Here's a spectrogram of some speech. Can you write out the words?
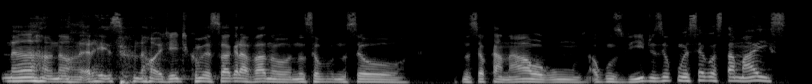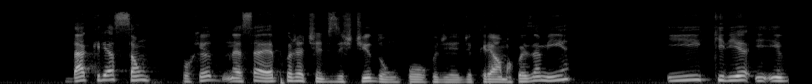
Não, não, não era isso. Não, a gente começou a gravar no, no, seu, no, seu, no seu canal alguns, alguns vídeos e eu comecei a gostar mais da criação, porque nessa época eu já tinha desistido um pouco de, de criar uma coisa minha e queria e, e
